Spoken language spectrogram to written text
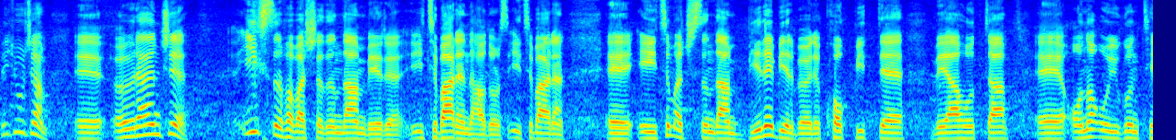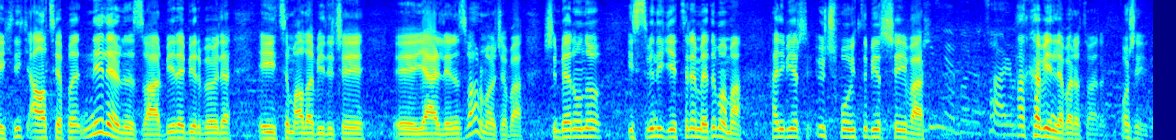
Peki hocam e, öğrenci ilk sınıfa başladığından beri, itibaren daha doğrusu itibaren e, eğitim açısından birebir böyle kokpitte veyahut da ona uygun teknik altyapı neleriniz var? Birebir böyle eğitim alabileceği yerleriniz var mı acaba? Şimdi ben onu ismini getiremedim ama hani bir üç boyutlu bir şey var. Kabin laboratuvarımız. Ha kabin laboratuvarı o şekilde.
